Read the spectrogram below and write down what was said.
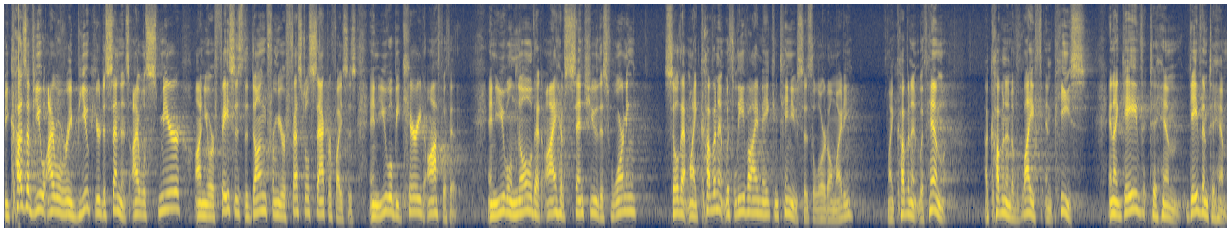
Because of you, I will rebuke your descendants. I will smear on your faces the dung from your festal sacrifices, and you will be carried off with it. And you will know that I have sent you this warning so that my covenant with Levi may continue, says the Lord Almighty my covenant with him, a covenant of life and peace. And I gave to him, gave them to him.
